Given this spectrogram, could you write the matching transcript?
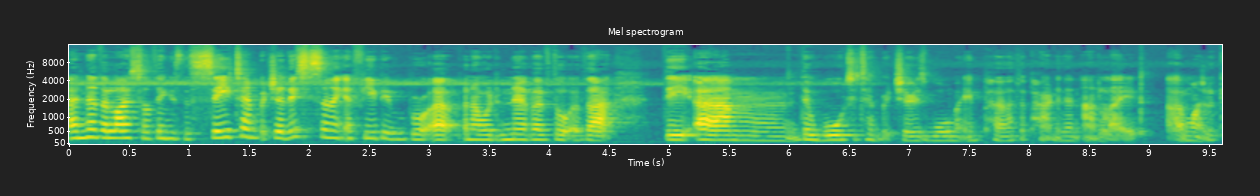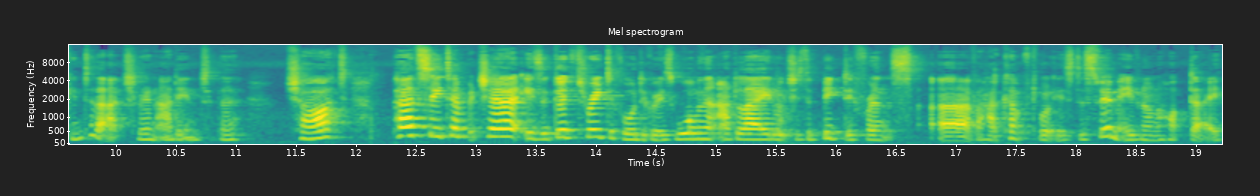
another lifestyle thing is the sea temperature. This is something a few people brought up and I would never have thought of that. The, um, the water temperature is warmer in Perth apparently than Adelaide. I might look into that actually and add it into the chart. Perth sea temperature is a good three to four degrees warmer than Adelaide, which is a big difference uh, for how comfortable it is to swim even on a hot day.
